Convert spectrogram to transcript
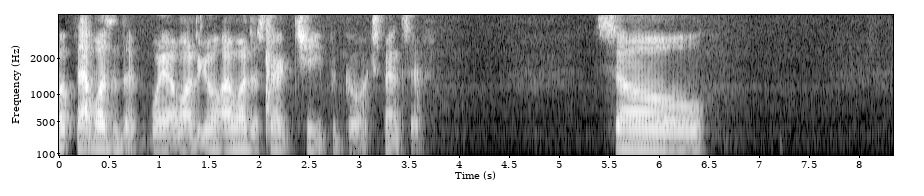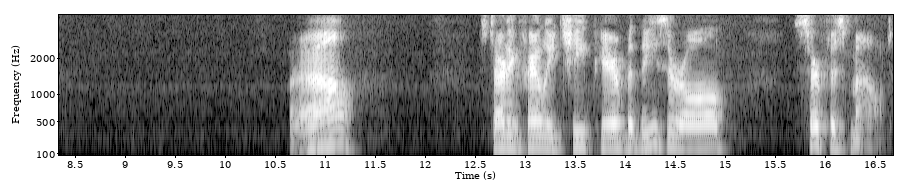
Oh, that wasn't the way I wanted to go. I wanted to start cheap and go expensive. So, well, starting fairly cheap here, but these are all surface mount.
